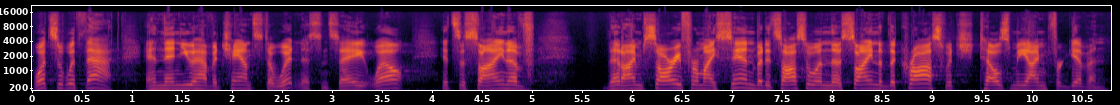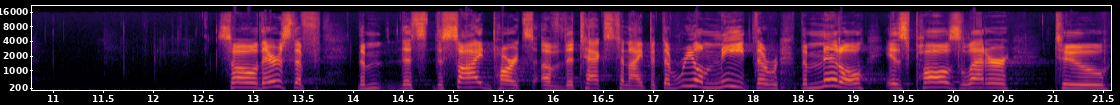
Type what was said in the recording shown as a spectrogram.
What's with that? And then you have a chance to witness and say, well, it's a sign of that I'm sorry for my sin, but it's also in the sign of the cross, which tells me I'm forgiven. So there's the, the, the, the, side parts of the text tonight, but the real meat, the, the middle, is Paul's letter to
